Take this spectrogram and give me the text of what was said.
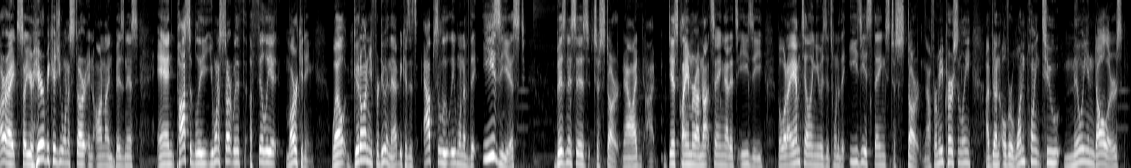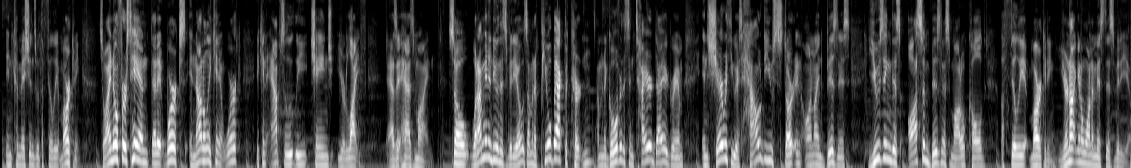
All right, so you're here because you want to start an online business and possibly you want to start with affiliate marketing. Well, good on you for doing that because it's absolutely one of the easiest businesses to start. Now, I, I, disclaimer, I'm not saying that it's easy, but what I am telling you is it's one of the easiest things to start. Now, for me personally, I've done over 1.2 million dollars in commissions with affiliate marketing. So I know firsthand that it works, and not only can it work, it can absolutely change your life as it has mine. So what I'm going to do in this video is I'm going to peel back the curtain. I'm going to go over this entire diagram and share with you is how do you start an online business using this awesome business model called affiliate marketing. You're not going to want to miss this video.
